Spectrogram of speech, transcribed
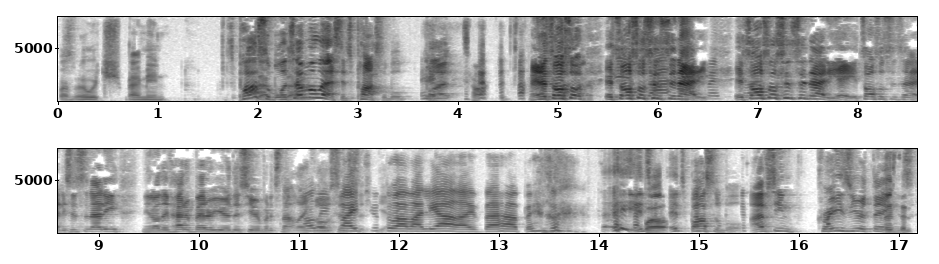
Which I mean, it's possible. That, that, it's MLS. It's possible, but and it's also it's also Cincinnati. It's also Cincinnati. Hey, it's also Cincinnati. Cincinnati. You know they've had a better year this year, but it's not like I'll oh, invite you yeah. to Avaliada if that happens. hey, it's, well, it's possible. I've seen crazier things, listen.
